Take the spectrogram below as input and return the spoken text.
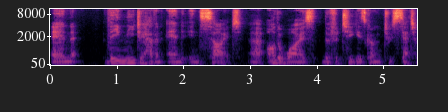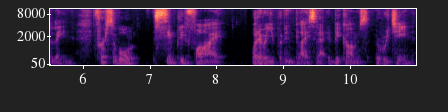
And they need to have an end in sight. Uh, otherwise, the fatigue is going to settle in. First of all, simplify whatever you put in place that it becomes a routine.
